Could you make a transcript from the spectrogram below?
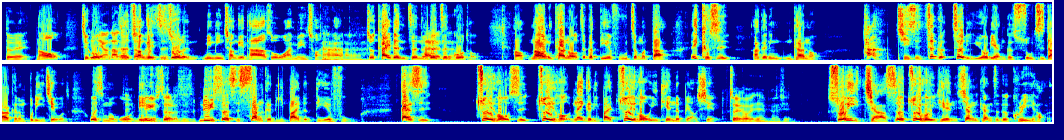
对不对？然后结果呃传给制作人，明明传给他说我还没传，你看 就太认真了，认真过头。好，然后你看哦，这个跌幅这么大，哎，可是阿哥你你看哦。它其实这个这里有两个数字，大家可能不理解我为什么我绿色的是什么？绿色是上个礼拜的跌幅，但是最后是最后那个礼拜最后一天的表现，最后一天的表现。所以假设最后一天，像你看这个 Cree 好了，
